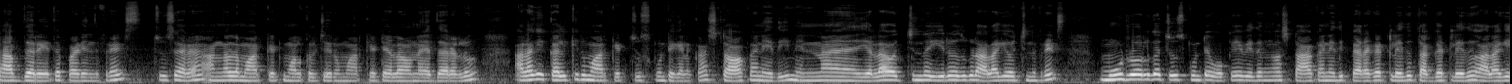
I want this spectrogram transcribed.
టాప్ ధర అయితే పడింది ఫ్రెండ్స్. చూసారా? అంగళ్ళ మార్కెట్ మొలకల చెరువు మార్కెట్ ఎలా ఉన్నాయి ధరలు? అలాగే కలికిరి మార్కెట్ చూసుకుంటే కనుక స్టాక్ అనేది నిన్న ఎలా వచ్చిందో ఈరోజు కూడా అలాగే వచ్చింది ఫ్రెండ్స్. మూడు రోజులుగా చూసుకుంటే ఒకే విధంగా స్టాక్ అనేది పెరగట్లేదు తగ్గట్లేదు. అలాగే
